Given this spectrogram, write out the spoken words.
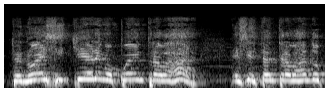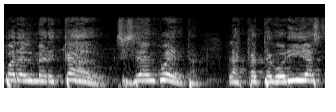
Entonces no es si quieren o pueden trabajar, es si están trabajando para el mercado, si se dan cuenta. Las categorías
